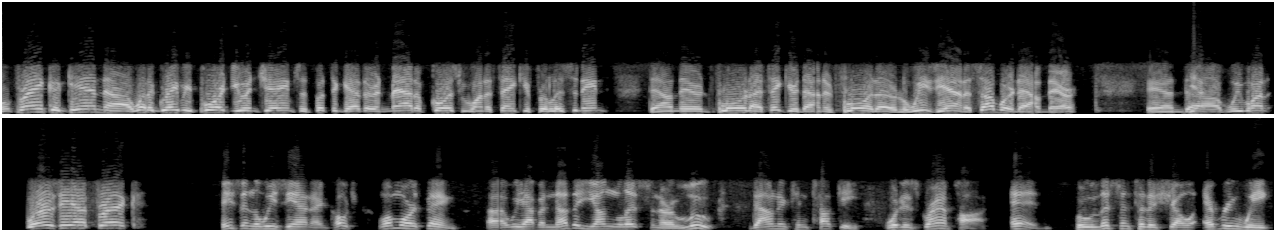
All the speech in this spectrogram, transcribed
Well, Frank, again, uh, what a great report you and James have put together. And Matt, of course, we want to thank you for listening down there in Florida. I think you're down in Florida or Louisiana, somewhere down there. And uh, we want, where is he at, Frank? He's in Louisiana. And, Coach, one more thing. Uh, we have another young listener, Luke, down in Kentucky with his grandpa, Ed, who listens to the show every week.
